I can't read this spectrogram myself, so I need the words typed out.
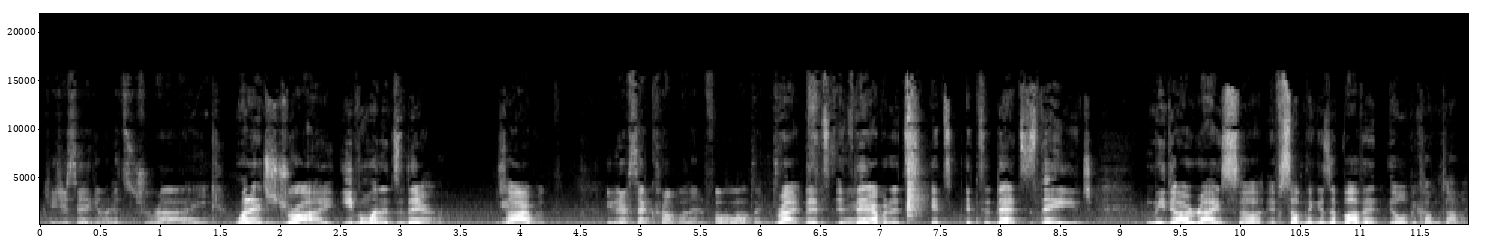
Can you just say again when it's dry? When it's dry, even when it's there, so I would Even if it's not crumpled and fall off. It's, right, but it's, it's there, but it's it's it's at that stage. Mida araisa, if something is above it, it will become tummy.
